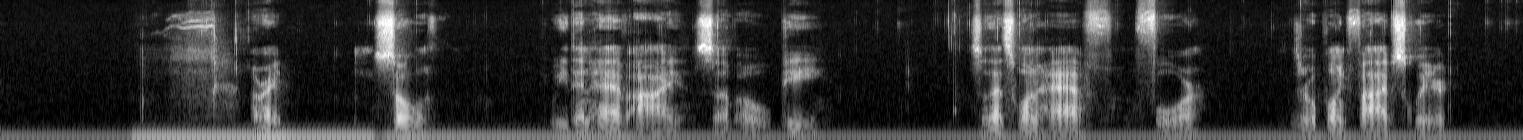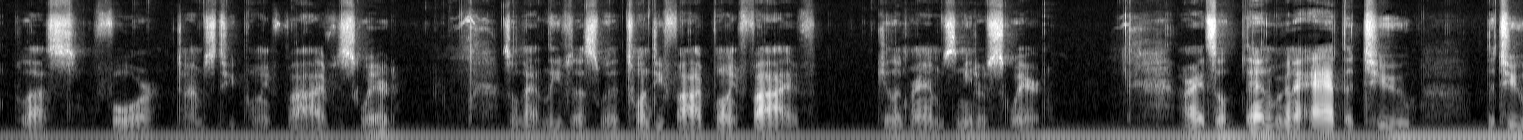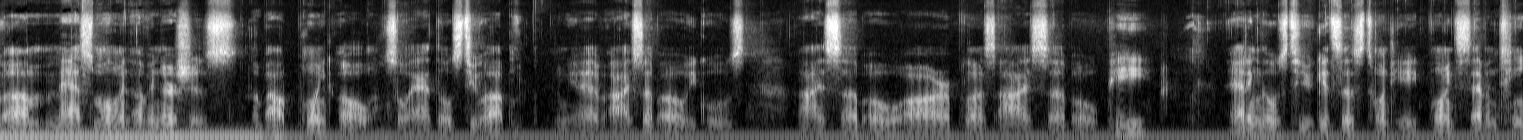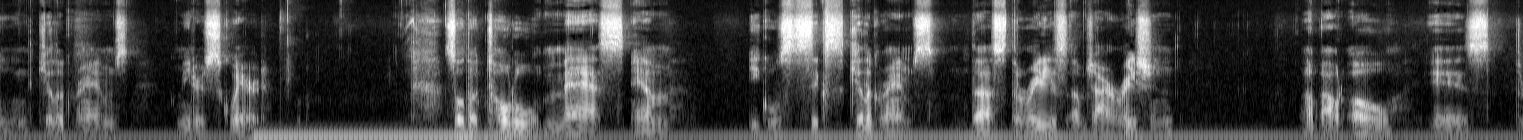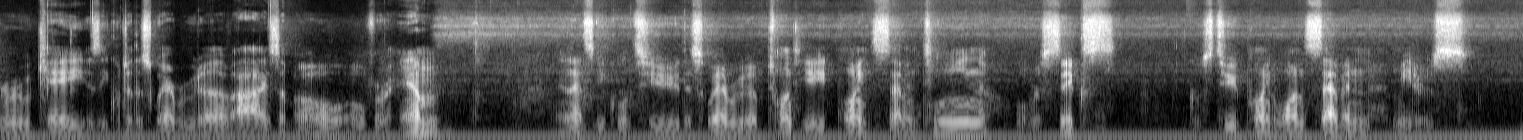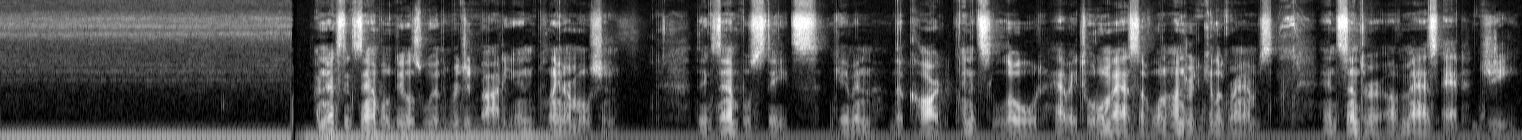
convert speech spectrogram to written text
All right, so we then have I sub OP. So that's 1 half 4 0.5 squared plus 4 times 2.5 squared. So that leaves us with 25.5 kilograms meters squared. Alright, so then we're going to add the two the two um, mass moment of inertias about 0.0. So add those two up. And we have I sub O equals I sub OR plus I sub OP. Adding those two gets us 28.17 kilograms meters squared. So the total mass M equals 6 kilograms. Thus the radius of gyration about O is through k is equal to the square root of i sub o over m and that's equal to the square root of 28.17 over 6 equals 2.17 meters. Our next example deals with rigid body in planar motion. The example states, given the cart and its load have a total mass of 100 kilograms and center of mass at G.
